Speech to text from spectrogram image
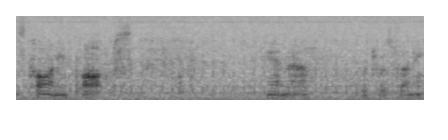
is calling him Pops. And, uh, which was funny.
